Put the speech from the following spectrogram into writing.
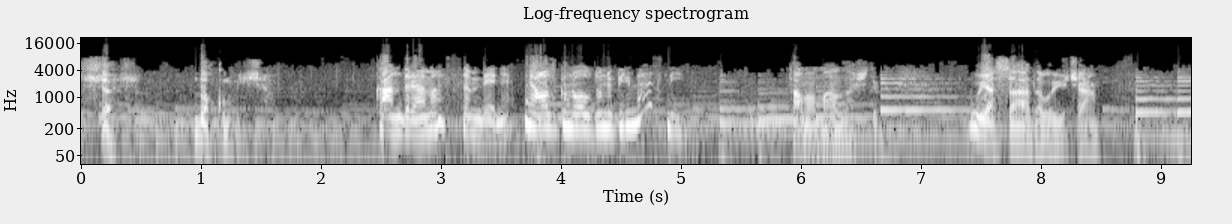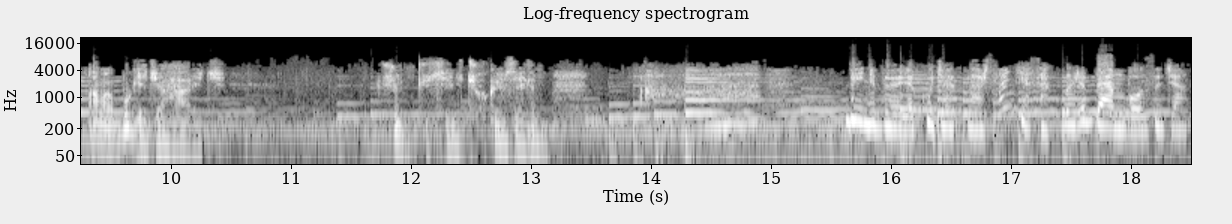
Söz. Dokunmayacağım. Kandıramazsın beni. Ne azgın olduğunu bilmez miyim? Tamam anlaştık. Bu yasağa da uyacağım. Ama bu gece hariç. Çünkü seni çok özledim. Beni böyle kucaklarsan yasakları ben bozacağım.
